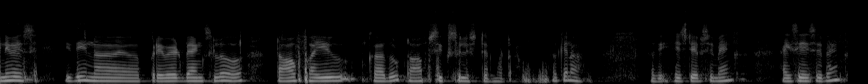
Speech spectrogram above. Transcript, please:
ఎనీవేస్ ఇది నా ప్రైవేట్ బ్యాంక్స్లో టాప్ ఫైవ్ కాదు టాప్ సిక్స్ లిస్ట్ అనమాట ఓకేనా? అది HDFC bank ICICI bank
